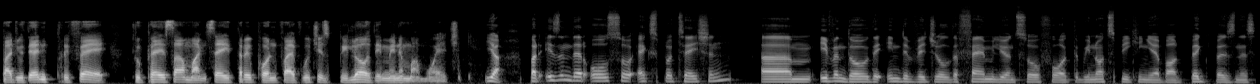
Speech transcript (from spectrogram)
but you then prefer to pay someone, say, 3.5, which is below the minimum wage. Yeah, but isn't that also exploitation? Um, even though the individual, the family, and so forth, we're not speaking here about big business,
